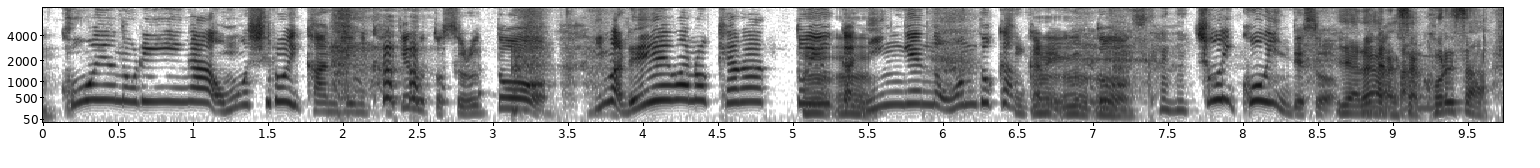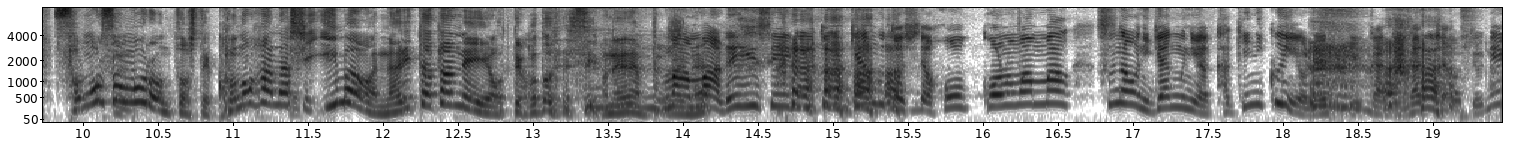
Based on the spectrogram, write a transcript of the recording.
ん。こういうノリが面白い感じに書けるとすると、今、令和のキャラというか人間の温度感から言うとちょい濃いんですよ。いやだからさこれさそもそも論としてこの話今は成り立たねえよってことですよね。ねまあまあ、冷静に言うと、ギャグとしては、ほこのまま素直にギャグには書きにくいよねっていう感じになっちゃうっていうね、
